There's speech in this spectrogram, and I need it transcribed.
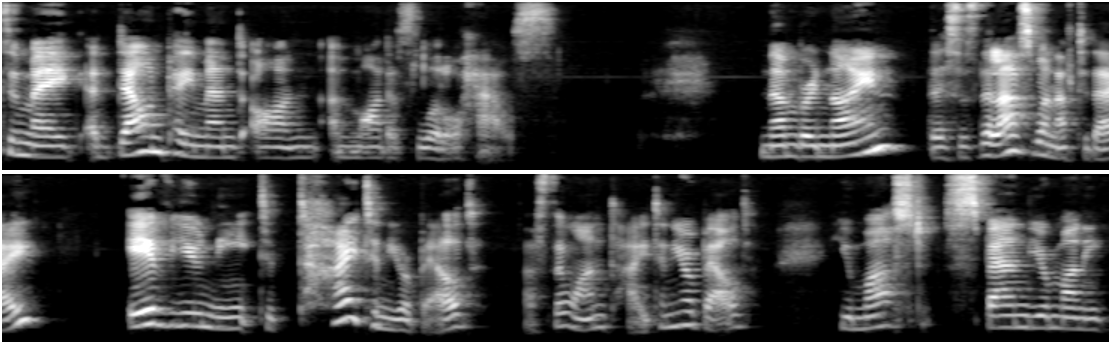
to make a down payment on a modest little house. Number nine, this is the last one of today. If you need to tighten your belt, that's the one, tighten your belt, you must spend your money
